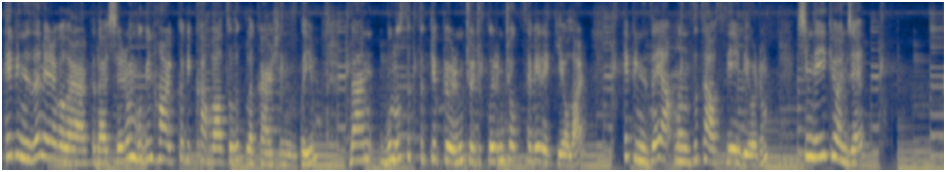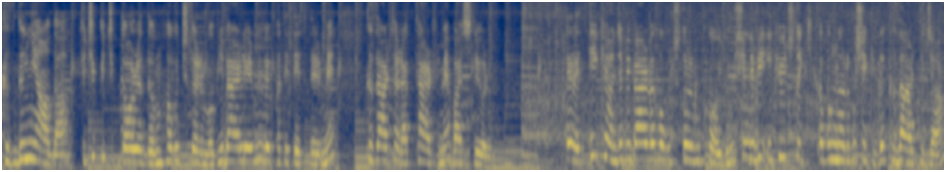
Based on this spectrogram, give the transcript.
Hepinize merhabalar arkadaşlarım. Bugün harika bir kahvaltılıkla karşınızdayım. Ben bunu sık sık yapıyorum. Çocuklarım çok severek yiyorlar. Hepinize yapmanızı tavsiye ediyorum. Şimdi ilk önce kızgın yağda küçük küçük doğradığım havuçlarımı, biberlerimi ve patateslerimi kızartarak tarifime başlıyorum. Evet ilk önce biber ve havuçlarımı koydum. Şimdi bir 2-3 dakika bunları bu şekilde kızartacağım.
